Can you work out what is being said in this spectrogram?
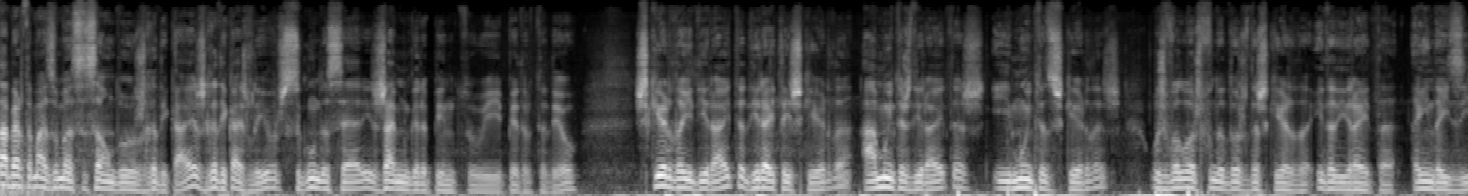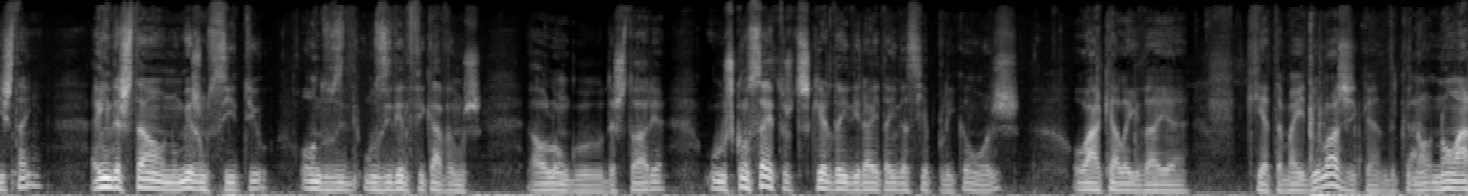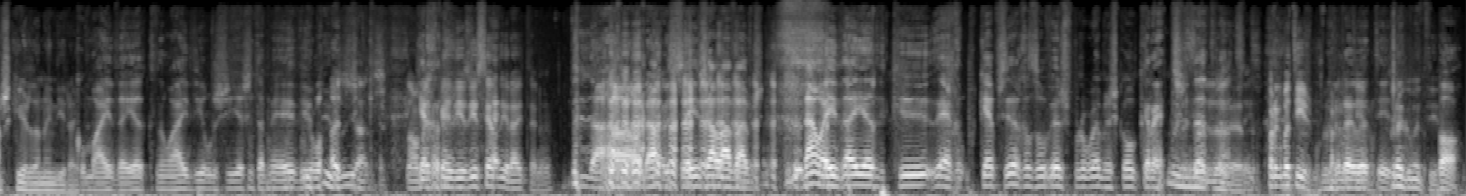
Está aberta mais uma sessão dos Radicais, Radicais Livres, segunda série, Jaime Garapinto e Pedro Tadeu. Esquerda e direita, direita e esquerda, há muitas direitas e muitas esquerdas. Os valores fundadores da esquerda e da direita ainda existem, ainda estão no mesmo sítio onde os identificávamos ao longo da história. Os conceitos de esquerda e direita ainda se aplicam hoje? Ou há aquela ideia que é também ideológica, de que não, não há esquerda nem direita. Como há a ideia de que não há ideologias, também é ideológica. Normalmente quem diz isso é a direita, não é? Não, não, isso aí já lá vamos. Não, a ideia de que é, que é preciso resolver os problemas concretos. Exatamente. Pragmatismo. Pragmatismo. Pragmatismo. Bom,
